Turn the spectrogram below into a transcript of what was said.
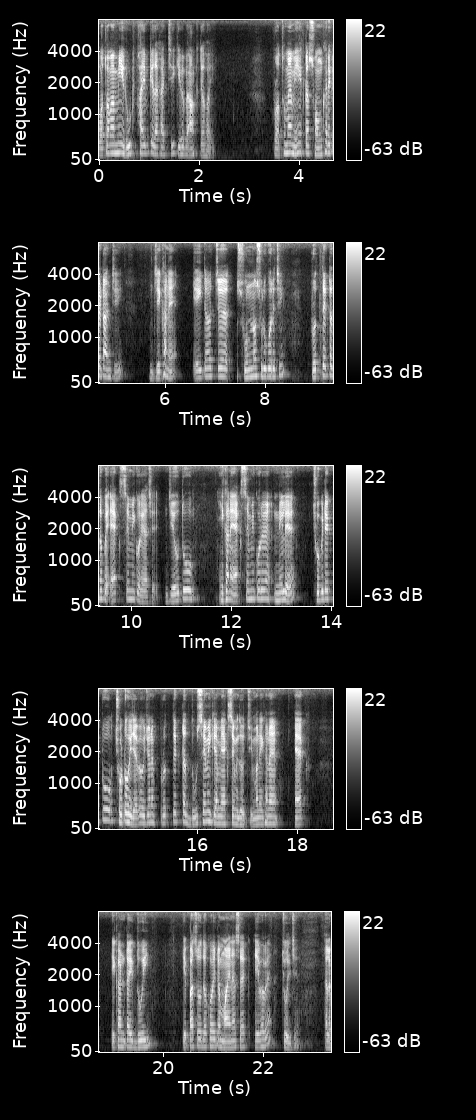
প্রথমে আমি রুট ফাইভকে দেখাচ্ছি, কীভাবে আঁকতে হয়। প্রথমে আমি একটা সংখ্যা রেখা টানছি, যেখানে এইটা হচ্ছে শূন্য শুরু করেছি। প্রত্যেকটা দেখো এক সেমি করে আছে। যেহেতু এখানে এক সেমি করে নিলে ছবিটা একটু ছোট হয়ে যাবে, ওই জন্য প্রত্যেকটা দু সেমিকে আমি এক সেমি ধরছি। মানে এখানে এক, এখানটায় দুই, এপাশেও দেখো এটা মাইনাস এক, এইভাবে চলছে। তাহলে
